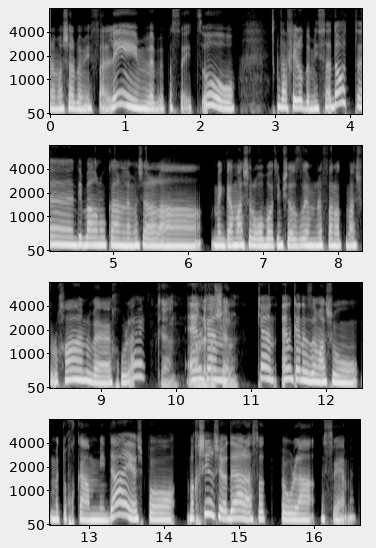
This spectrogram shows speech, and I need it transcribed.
למשל במפעלים ובפסי ייצור. ואפילו במסעדות אה, דיברנו כאן למשל על המגמה של רובוטים שעוזרים לפנות מהשולחן וכולי. כן, גם לבשל. כן, אין כאן איזה משהו מתוחכם מדי, יש פה מכשיר שיודע לעשות פעולה מסוימת.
